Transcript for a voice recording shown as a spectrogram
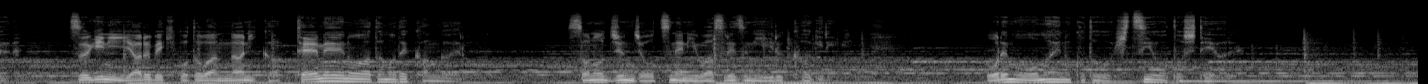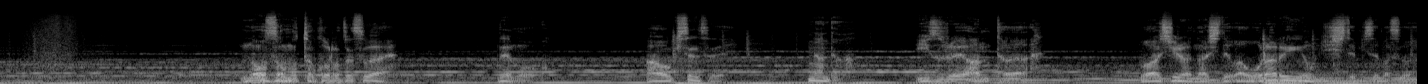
次にやるべきことは何かてめえの頭で考えろ。その順序を常に忘れずにいる限り俺もお前のことを必要としてやる。望むところですわ。でも青木先生。なんだ？いずれあんたわしらなしではおられんようにしてみせますわ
